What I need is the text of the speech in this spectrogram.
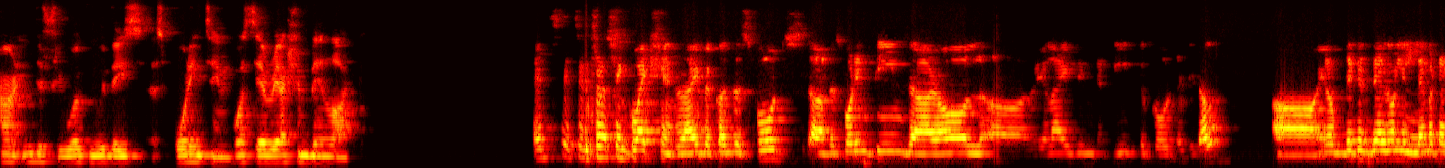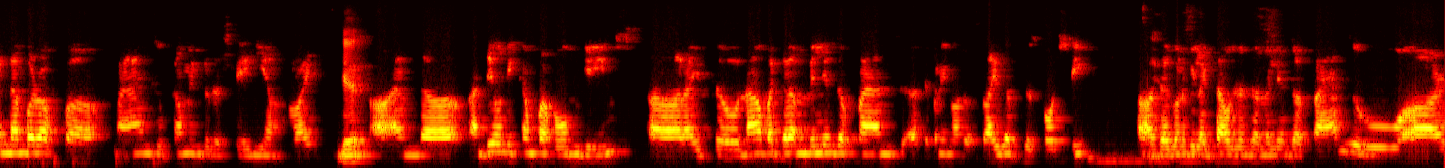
current industry working with these uh, sporting teams? What's their reaction been like? It's it's interesting question, right? Because the sports, uh, the sporting teams are all uh, realizing the need to go digital. Uh, you know, because there's only limited number of uh, fans who come into the stadium, right? Yeah, uh, and uh, and they only come for home games, uh, right? So now, but there are millions of fans uh, depending on the size of the sports team. Uh, there are going to be like thousands or millions of fans who are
